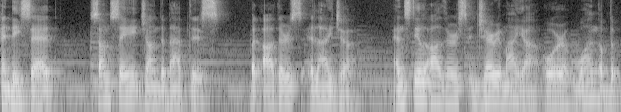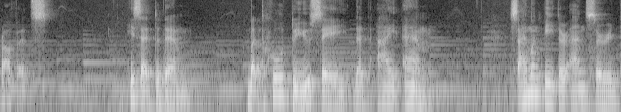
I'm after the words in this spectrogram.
And they said, Some say John the Baptist, but others Elijah, and still others Jeremiah or one of the prophets. He said to them, But who do you say that I am? Simon Peter answered,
